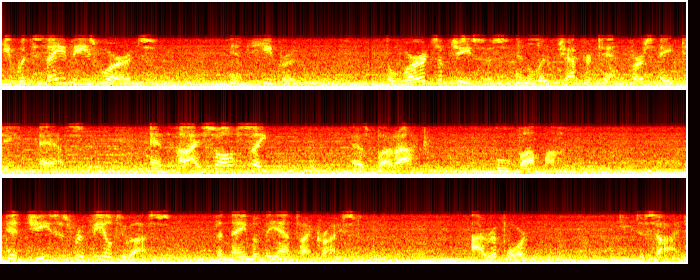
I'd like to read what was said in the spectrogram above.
he would say these words in Hebrew, the words of Jesus in Luke chapter 10, verse 18, as, And I saw Satan as Barak Uvama. Did Jesus reveal to us the name of the Antichrist? I report. You decide.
